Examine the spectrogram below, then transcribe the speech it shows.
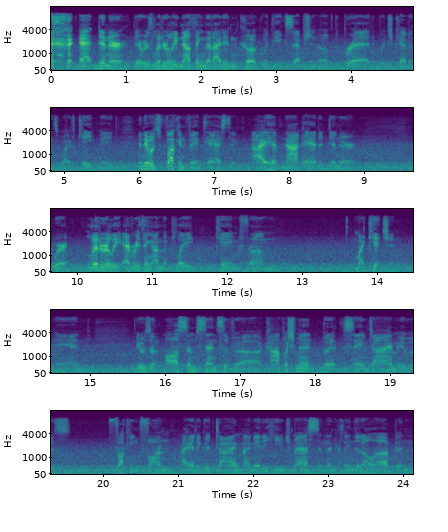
at dinner, there was literally nothing that I didn't cook with the exception of the bread, which Kevin's wife Kate made. And it was fucking fantastic. I have not had a dinner where literally everything on the plate came from my kitchen. And it was an awesome sense of uh, accomplishment, but at the same time, it was fucking fun. I had a good time. I made a huge mess and then cleaned it all up, and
